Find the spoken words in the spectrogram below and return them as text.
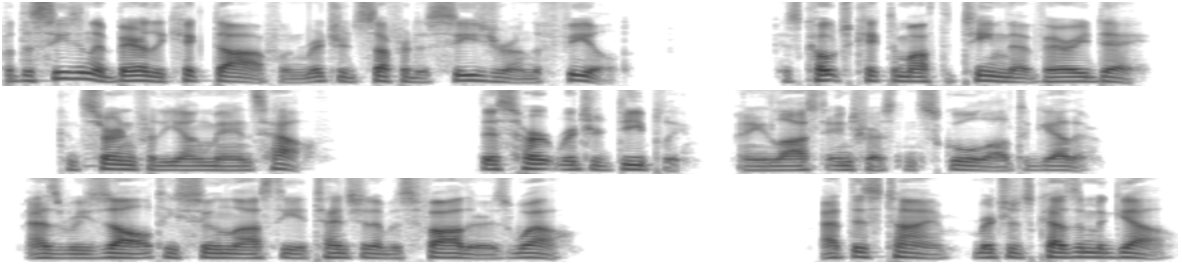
But the season had barely kicked off when Richard suffered a seizure on the field. His coach kicked him off the team that very day, concerned for the young man's health. This hurt Richard deeply, and he lost interest in school altogether. As a result, he soon lost the attention of his father as well. At this time, Richard's cousin Miguel,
